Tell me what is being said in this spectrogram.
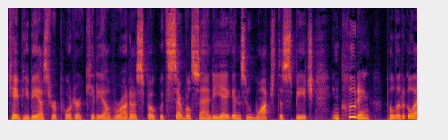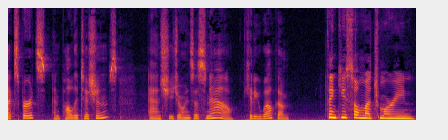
KPBS reporter Kitty Alvarado spoke with several San Diegans who watched the speech, including political experts and politicians, and she joins us now. Kitty, welcome. Thank you so much, Maureen.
